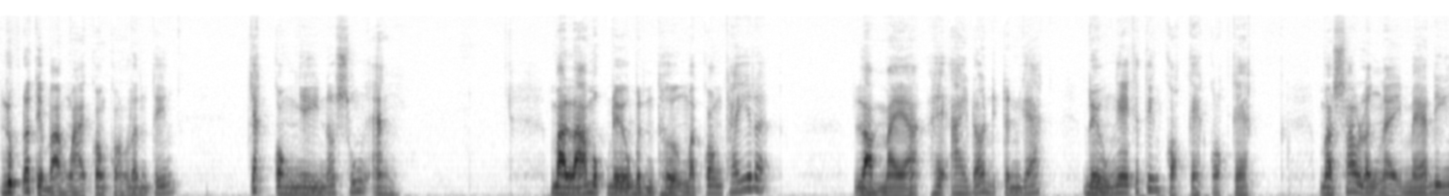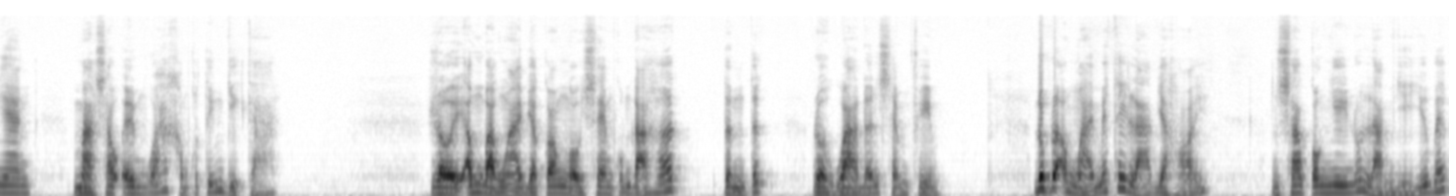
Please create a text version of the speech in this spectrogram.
Lúc đó thì bà ngoại con còn lên tiếng, chắc con Nhi nó xuống ăn. Mà lạ một điều bình thường mà con thấy đó, là mẹ hay ai đó đi trên gác đều nghe cái tiếng cọt kẹt cọt kẹt. Mà sau lần này mẹ đi ngang mà sao êm quá không có tiếng gì cả. Rồi ông bà ngoại và con ngồi xem cũng đã hết tin tức rồi qua đến xem phim. Lúc đó ông ngoại mới thấy lạ và hỏi sao con Nhi nó làm gì dưới bếp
